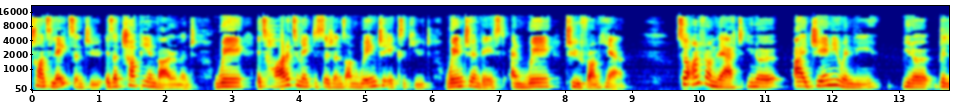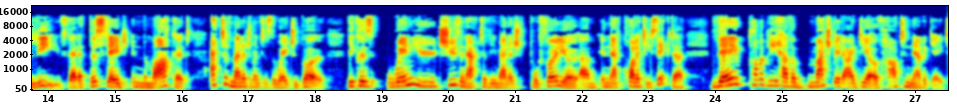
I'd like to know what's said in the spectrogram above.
translates into is a choppy environment where it's harder to make decisions on when to execute, when to invest and where to from here. So on from that, you know, I genuinely, you know, believe that at this stage in the market, active management is the way to go. Because when you choose an actively managed portfolio um, in that quality sector, they probably have a much better idea of how to navigate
